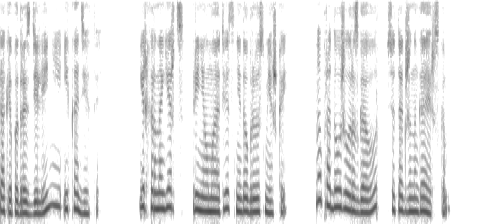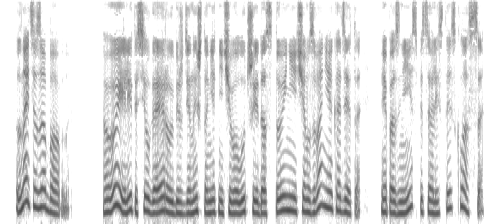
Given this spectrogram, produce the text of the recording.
как и подразделения и кадеты. Герхарнагерц принял мой ответ с недоброй усмешкой, но продолжил разговор все так же на гаэрском. «Знаете, забавно. Вы, элита сил Гаэра, убеждены, что нет ничего лучше и достойнее, чем звание кадета, и позднее специалиста из класса.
